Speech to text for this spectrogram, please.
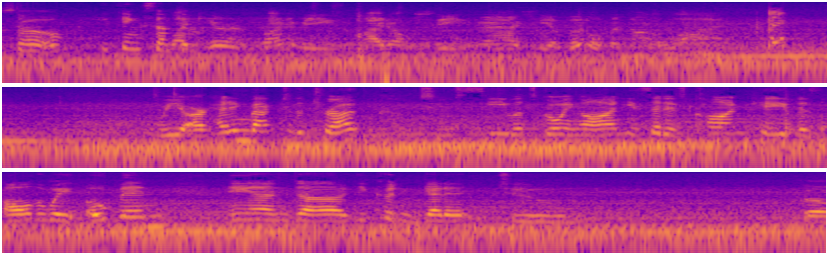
So he thinks something. Like here in front of me, I don't see, I see a little, but not a lot. We are heading back to the truck to see what's going on. He said his concave is all the way open and uh, he couldn't get it to go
